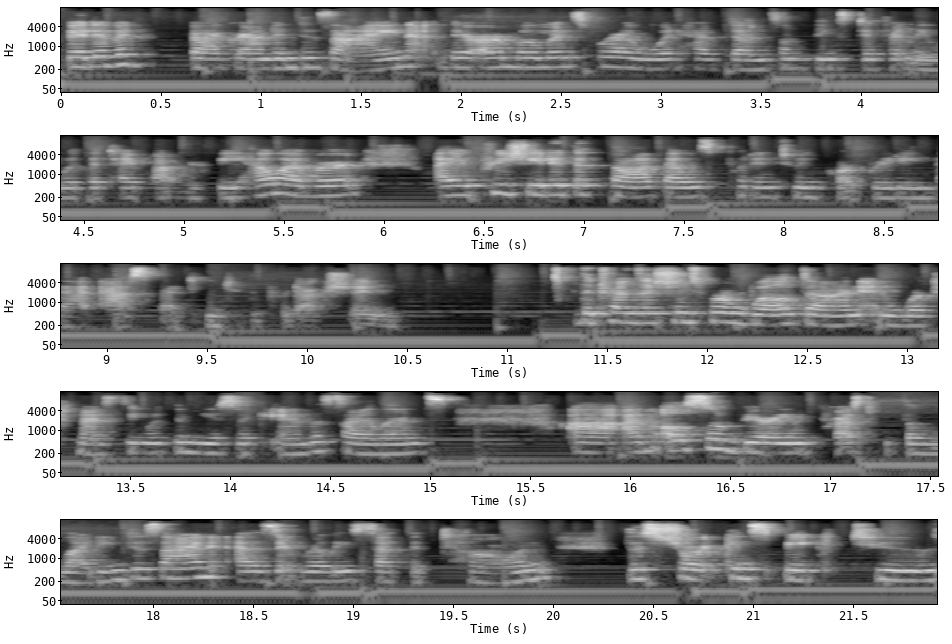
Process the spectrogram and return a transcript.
bit of a background in design, there are moments where I would have done some things differently with the typography. However, I appreciated the thought that was put into incorporating that aspect into the production. The transitions were well done and worked nicely with the music and the silence. Uh, I'm also very impressed with the lighting design as it really set the tone. This short can speak to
